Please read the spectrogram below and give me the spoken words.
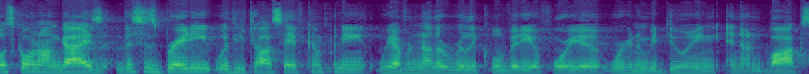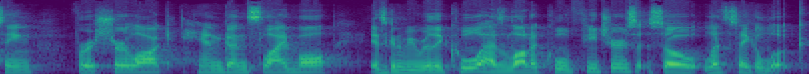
What's going on guys? This is Brady with Utah Safe Company. We have another really cool video for you. We're gonna be doing an unboxing for a Surelock handgun slide vault. It's gonna be really cool, has a lot of cool features, so let's take a look.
